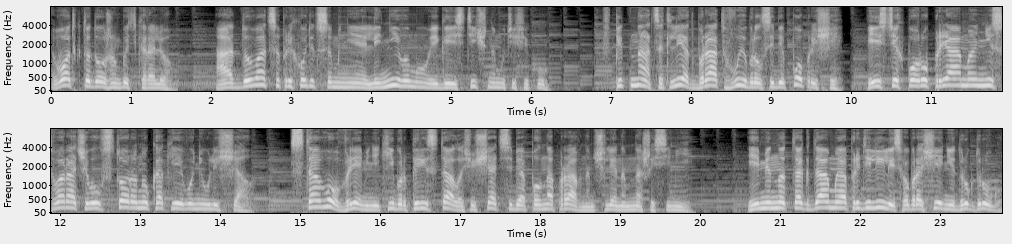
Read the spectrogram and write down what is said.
Вот кто должен быть королем. А отдуваться приходится мне, ленивому, эгоистичному тифику. В 15 лет брат выбрал себе поприще и с тех пор упрямо не сворачивал в сторону, как я его не улещал. С того времени Кибр перестал ощущать себя полноправным членом нашей семьи. Именно тогда мы определились в обращении друг к другу.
